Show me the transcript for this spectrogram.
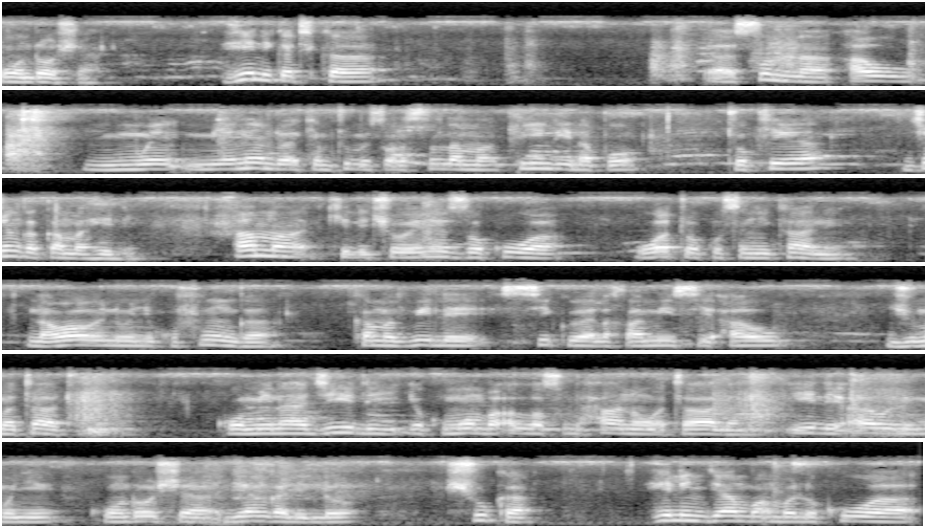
kuondosha. Hii ni katika uh, sunna au mienendo ya Mtume SAW pindi inapotokea janga kama hili ama kilichoenezwa kuwa watu wakusanyikane na wawe ni wenye kufunga kama vile siku ya Alhamisi au Jumatatu kwa minajili ya kumwomba Allah Subhanahu wa Ta'ala ili awe ni mwenye kuondosha janga lililoshuka. Hili ni jambo ambalo kuwa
